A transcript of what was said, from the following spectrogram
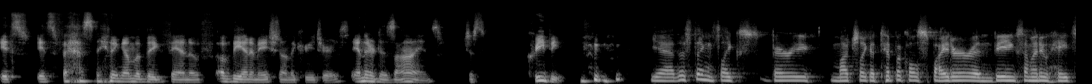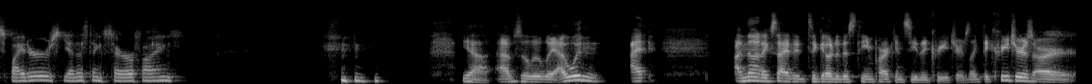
It's it's fascinating. I'm a big fan of of the animation on the creatures and their designs. Just creepy. Yeah this thing's like very much like a typical spider and being someone who hates spiders yeah this thing's terrifying. Yeah absolutely. I wouldn't i I'm not excited to go to this theme park and see the creatures. Like the creatures are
